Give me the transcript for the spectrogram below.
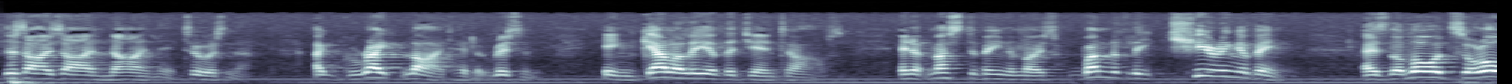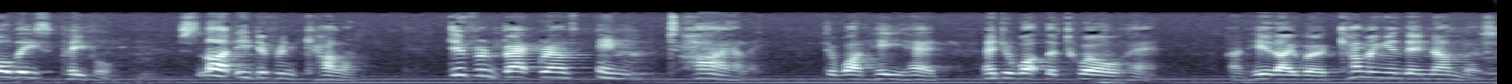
There's Isaiah 9 there too, isn't it? A great light had arisen in Galilee of the Gentiles. And it must have been the most wonderfully cheering event as the Lord saw all these people, slightly different coloured, different backgrounds entirely to what he had and to what the twelve had. And here they were coming in their numbers,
